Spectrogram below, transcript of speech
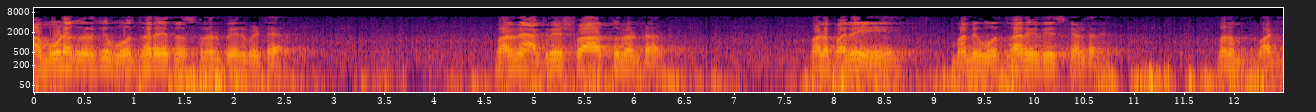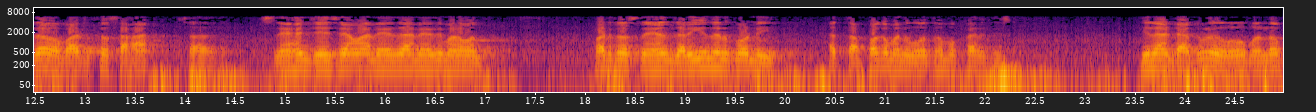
ఆ మూడు అగ్నులకి బోధ్వరేతస్కులు అని పేరు పెట్టారు. వాళ్ళని అగ్నిశ్వాతులు అంటారు. వాళ్ళ పని మన ఊర్ధ్వానికి తీసుకెళ్ళటమే మనం వాటితో వాటితో సహా స్నేహం చేశామా లేదా అనేది మన వంతు. వాటితో స్నేహం జరిగిందనుకోండి అది తప్పక మన ఊర్ధముఖాన్ని తీసుకుంటాం ఇలాంటి అగ్నులు మనలో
